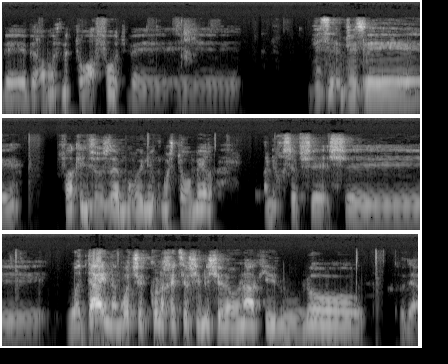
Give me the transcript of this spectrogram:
ב, ברמות מטורפות, ב, אה, וזה, וזה fucking ז'וז'ה מוריניו, כמו שאתה אומר, אני חושב ש, שהוא עדיין, למרות שכל החצי השני של העונה כאילו לא, אתה יודע,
